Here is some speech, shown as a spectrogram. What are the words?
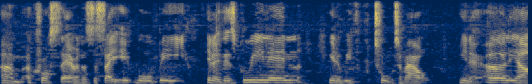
um, across there. And as I say, it will be, you know, there's greening, you know, we've talked about, you know, earlier,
